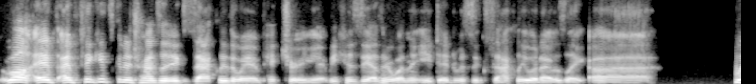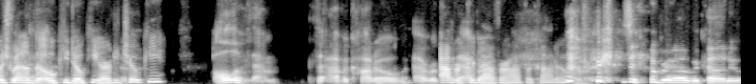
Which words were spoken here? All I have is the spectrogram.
Well, I, I think it's going to translate exactly the way I'm picturing it because the other one that you did was exactly what I was like, uh, Which one of the okie dokie artichoke? all of them. The avocado, abracadabra, Abracadabra avocado. abracadabra avocado.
